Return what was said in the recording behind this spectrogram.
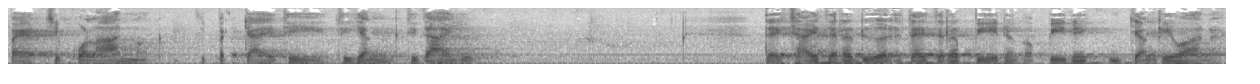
แปดสิบกว่าล้านมั้งปัจจัยที่ที่ยังที่ได้อยู่ แต่ใช้แต่ละเดือนแต่แต่ละปีเนี่ยก็ปีนี้อย่างที่ว่านะ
